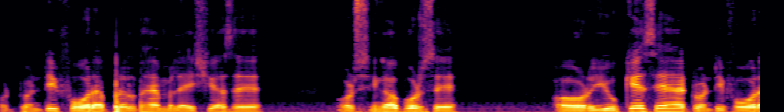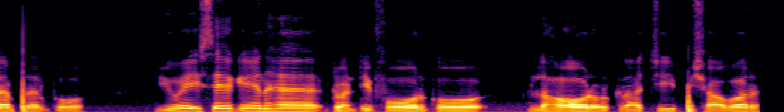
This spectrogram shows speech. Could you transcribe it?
और 24 अप्रैल है मलेशिया से और सिंगापुर से। और यूके से है 24 अप्रैल को, यूएई से अगेन है 24 को लाहौर और कराची, पेशावर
